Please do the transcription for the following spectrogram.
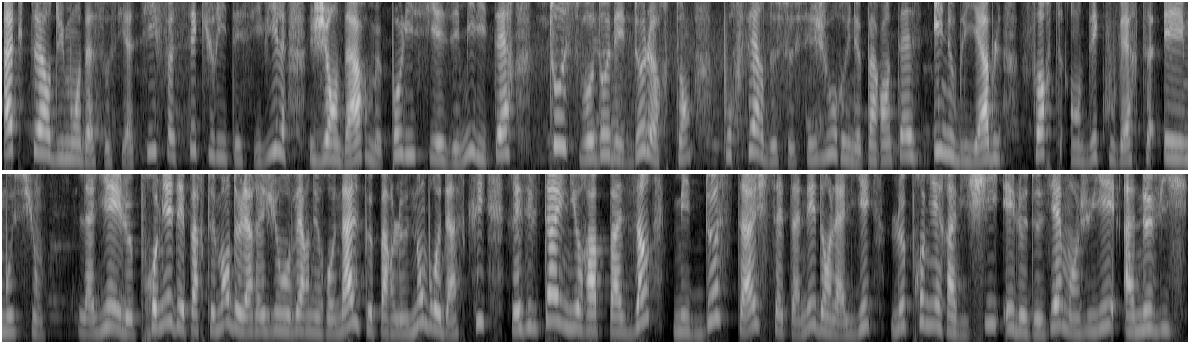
acteurs du monde associatif, sécurité civile, gendarmes, policiers et militaires, tous vont donner de leur temps pour faire de ce séjour une parenthèse inoubliable, forte en découvertes et émotions. L'Allier est le premier département de la région Auvergne-Rhône-Alpes par le nombre d'inscrits. Résultat, il n'y aura pas un, mais deux stages cette année dans l'Allier, le premier à Vichy et le deuxième en juillet à Neuvy.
